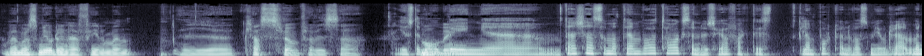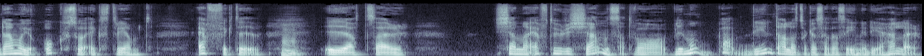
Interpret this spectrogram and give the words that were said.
Vem var det som gjorde den här filmen i uh, klassrum för att visa Just det, mobbing. mobbing uh, den känns som att den var ett tag sedan nu så jag har faktiskt glömt bort vem det var som gjorde den. Men den var ju också extremt effektiv mm. i att så här, känna efter hur det känns att vara, bli mobbad. Det är inte alla som kan sätta sig in i det heller.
